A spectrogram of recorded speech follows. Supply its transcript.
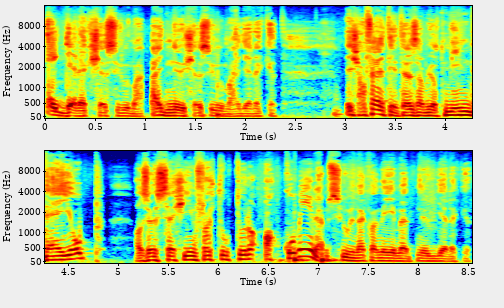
egy gyerek se szül már, egy nő se szül már gyereket. És ha feltételezem, hogy ott minden jobb, az összes infrastruktúra, akkor miért nem szülnek a német nők gyereket?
